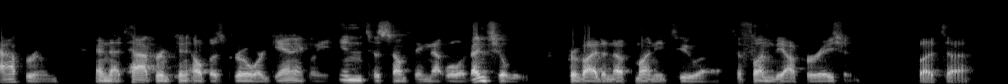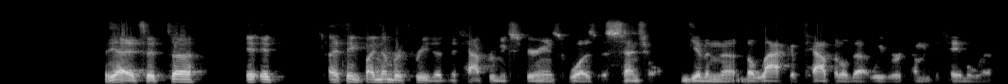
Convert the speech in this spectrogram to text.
tap room and that tap room can help us grow organically into something that will eventually provide enough money to uh, to fund the operation but uh, yeah it's it's uh it, it I think by number three, that the tap room experience was essential given the the lack of capital that we were coming to the table with.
